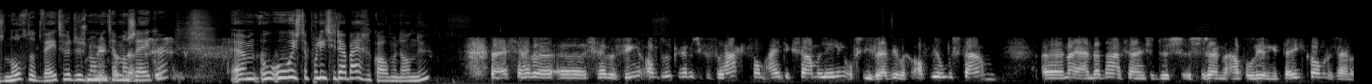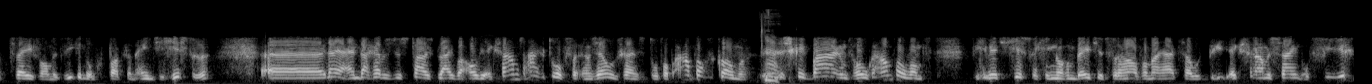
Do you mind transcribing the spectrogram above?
vooralsnog. Dat weten we dus nog niet helemaal zeker. Ehm, hoe, hoe is de politie daarbij gekomen dan nu? Nou, ja, ze, hebben, eh, ze hebben vingerafdrukken hebben ze gevraagd van eindexamenleerlingen of ze die vrijwillig af wilden staan. Eh, nou ja, en daarna zijn ze dus, ze zijn een aantal leerlingen tegengekomen. Er zijn er twee van dit weekend opgepakt en eentje gisteren. Eh, nou ja, en daar hebben ze dus thuis blijkbaar al die examens aangetroffen. En zo zijn ze tot dat aantal gekomen. Een schrikbarend hoog aantal, want weet je, gisteren ging nog een beetje het verhaal van, nou ja, het zou drie examens zijn of vier.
